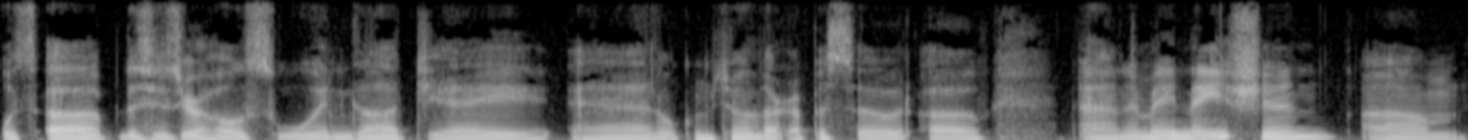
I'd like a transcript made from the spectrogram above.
What's up? This is your host, Wingod J, and welcome to another episode of Anime Nation. Um,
